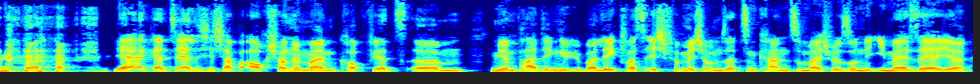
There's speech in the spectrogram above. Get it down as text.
ja, ganz ehrlich, ich habe auch schon in meinem Kopf jetzt ähm, mir ein paar Dinge überlegt, was ich für mich umsetzen kann. Zum Beispiel so eine E-Mail-Serie,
